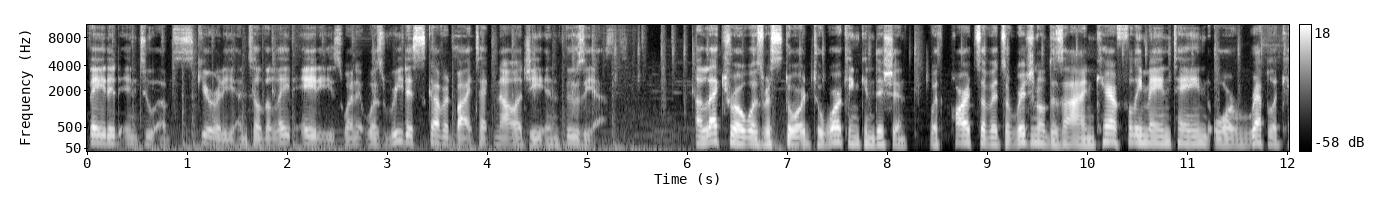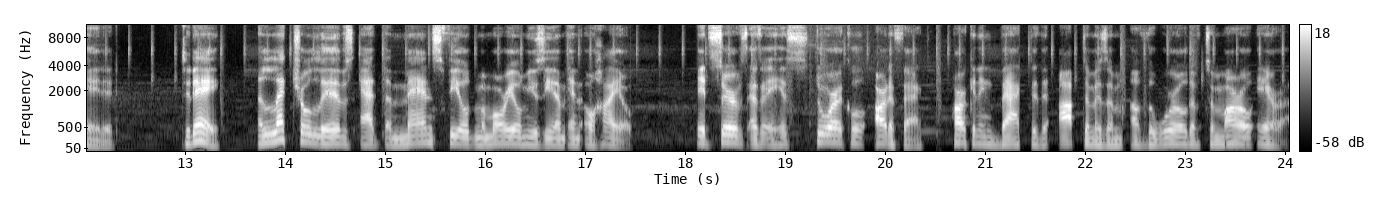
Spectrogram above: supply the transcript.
faded into obscurity until the late 80s when it was rediscovered by technology enthusiasts. Elektro was restored to working condition, with parts of its original design carefully maintained or replicated. Today, Elektro lives at the Mansfield Memorial Museum in Ohio. It serves as a historical artifact, harkening back to the optimism of the world of tomorrow era.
